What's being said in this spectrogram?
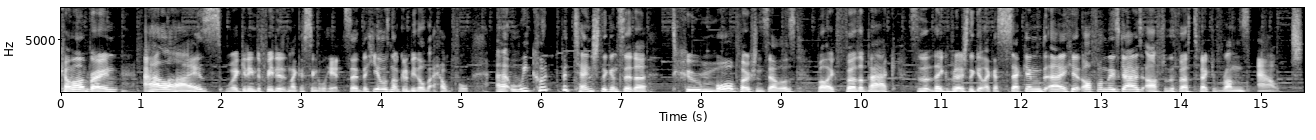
come on brain, allies were getting defeated in like a single hit, so the healer's not going to be all that helpful. Uh, we could potentially consider two more potion sellers, but like further back, so that they could potentially get like a second uh, hit off on these guys after the first effect runs out.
